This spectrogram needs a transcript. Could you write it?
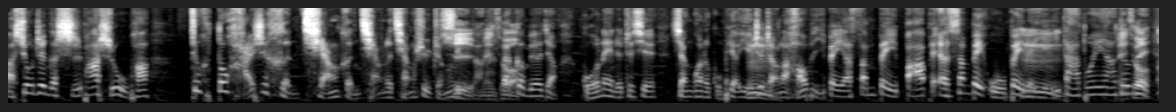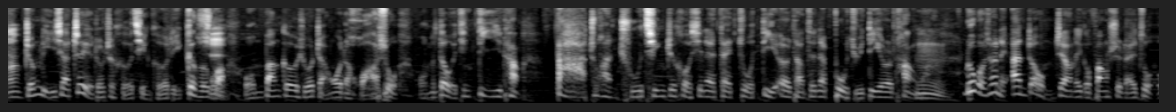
啊修正个十趴十五趴，就都还是很强很强的强势整理了，没错。那更不要讲国内的这些相关的股票，也是涨了好几倍啊，嗯、三倍、八倍、呃三倍、五倍的也一大堆啊，嗯、对不对？嗯、整理一下，这也都是合情合理。更何况我们帮各位所掌握的华硕，我们都已经第一趟大赚出清之后，现在在做第二趟，正在布局第二趟了。嗯、如果说你按照我们这样的一个方式来做，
